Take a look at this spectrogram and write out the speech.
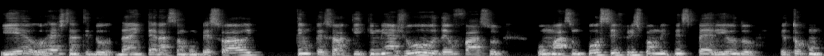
e é o restante do, da interação com o pessoal, e tem um pessoal aqui que me ajuda, eu faço o máximo possível, principalmente nesse período, eu estou com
